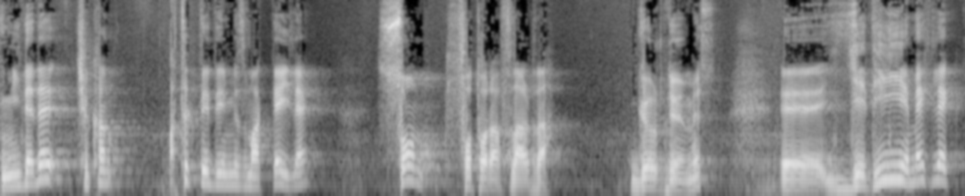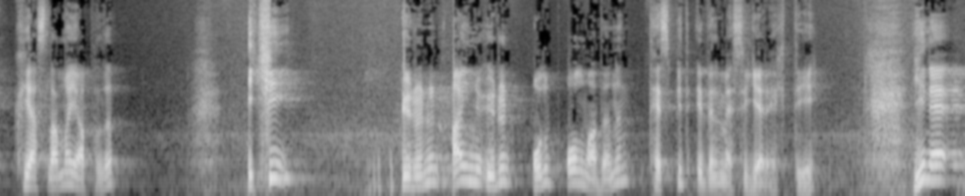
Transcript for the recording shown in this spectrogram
midede çıkan atık dediğimiz maddeyle son fotoğraflarda gördüğümüz e, yediği yemekle kıyaslama yapılıp iki ürünün aynı ürün olup olmadığının tespit edilmesi gerektiği, yine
